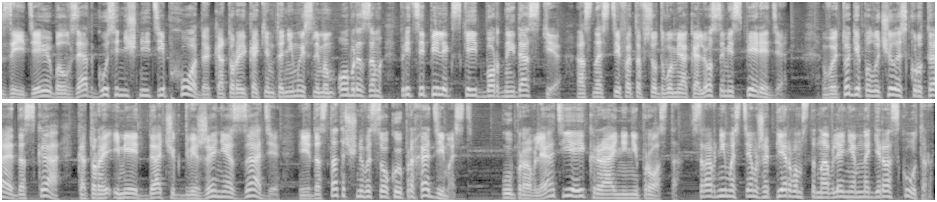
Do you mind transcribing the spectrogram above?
За идею был взят гусеничный тип хода, который каким-то немыслимым образом прицепили к скейтбордной доске, оснастив это все двумя колесами спереди. В итоге получилась крутая доска, которая имеет датчик движения сзади и достаточно высокую проходимость. Управлять ей крайне непросто, сравнимо с тем же первым становлением на гироскутер.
